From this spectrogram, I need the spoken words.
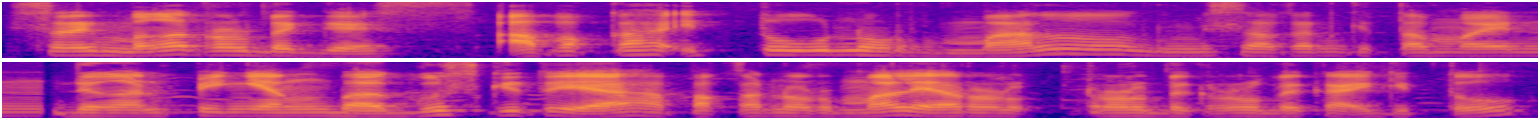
sering banget rollback guys apakah itu normal misalkan kita main dengan ping yang bagus gitu ya apakah normal ya rollback rollback kayak gitu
